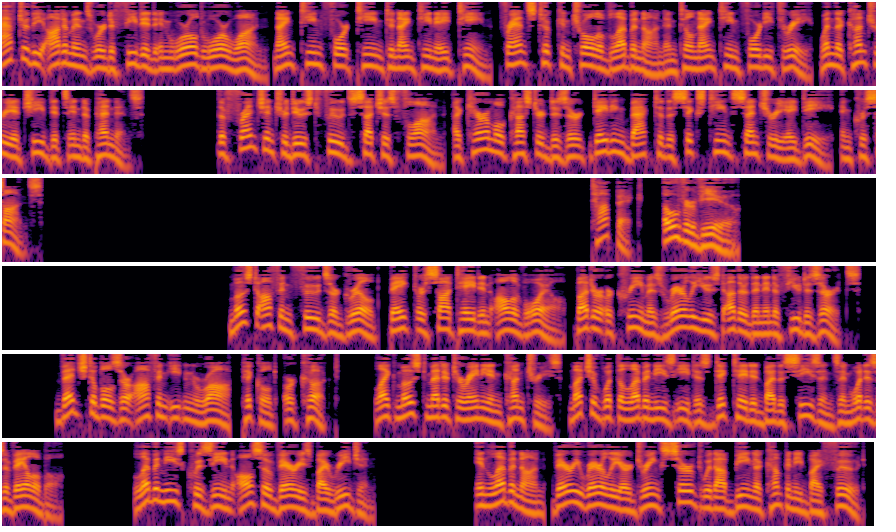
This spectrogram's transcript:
After the Ottomans were defeated in World War I 1914 France took control of Lebanon until 1943, when the country achieved its independence. The French introduced foods such as flan, a caramel custard dessert dating back to the 16th century AD, and croissants. Overview Most often foods are grilled, baked or sautéed in olive oil, butter or cream is rarely used other than in a few desserts. Vegetables are often eaten raw, pickled, or cooked. Like most Mediterranean countries, much of what the Lebanese eat is dictated by the seasons and what is available. Lebanese cuisine also varies by region. In Lebanon, very rarely are drinks served without being accompanied by food.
